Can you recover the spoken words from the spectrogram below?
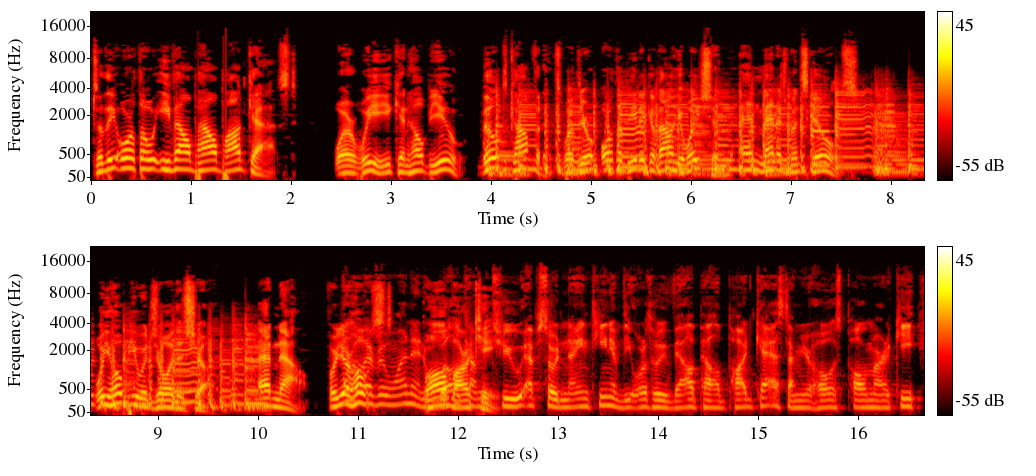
to the Ortho Eval Pal podcast, where we can help you build confidence with your orthopedic evaluation and management skills. We hope you enjoy the show. And now, for your Hello, host, everyone, and Paul welcome Marquis. to episode 19 of the Ortho Eval Pal podcast. I'm your host, Paul Markey,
